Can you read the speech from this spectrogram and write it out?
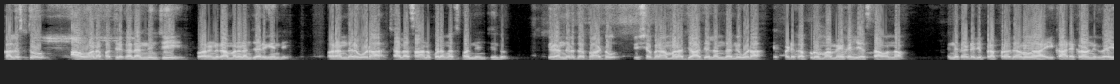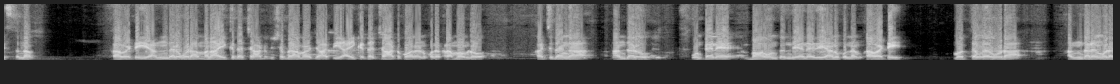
కలుస్తూ ఆహ్వాన పత్రికలు అందించి వారిని రమ్మనడం జరిగింది. వారందరూ కూడా చాలా సానుకూలంగా స్పందించారు వీరందరితో పాటు విశ్వబ్రాహ్మణ జాతీయులందరినీ కూడా ఎప్పటికప్పుడు మమేకం చేస్తా ఉన్నాం. ఎందుకంటే ఇది ప్రప్రథమంగా ఈ కార్యక్రమం నిర్వహిస్తున్నాం. కాబట్టి అందరూ కూడా మన ఐక్యత చాటు విశ్వబ్రాహ్మణ జాతి ఐక్యత చాటుకోవాలనుకున్న క్రమంలో ఖచ్చితంగా అందరూ ఉంటేనే బాగుంటుంది అనేది అనుకున్నాం. కాబట్టి మొత్తంగా కూడా అందరం కూడా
